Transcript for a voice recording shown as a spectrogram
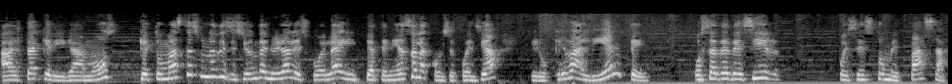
alta que digamos, que tomaste una decisión de no ir a la escuela y te atenías a la consecuencia, pero qué valiente. O sea, de decir, pues esto me pasa.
